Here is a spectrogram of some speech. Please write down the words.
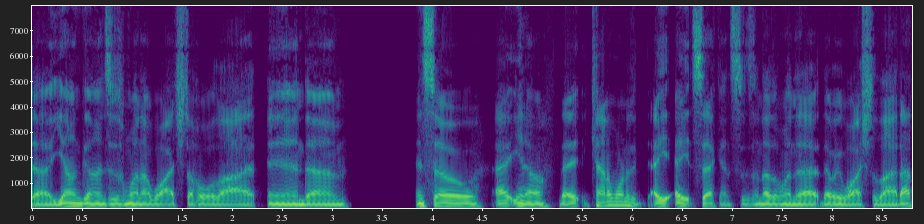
uh, Young Guns is one I watched a whole lot, and um, and so I, you know, they kind of wanted eight, eight seconds is another one that that we watched a lot. I,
